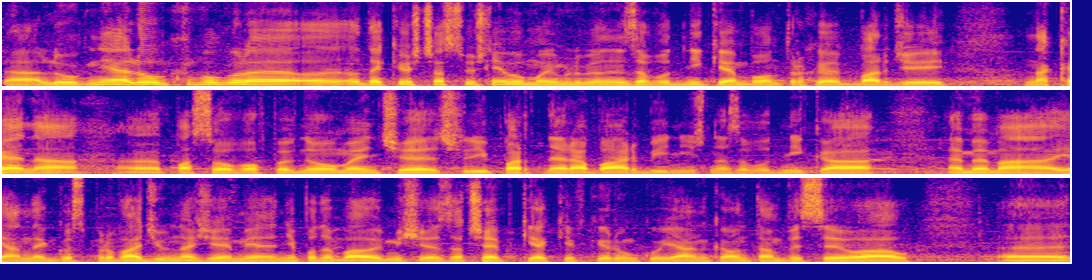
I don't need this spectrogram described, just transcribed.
Tak, Luke. Nie, Luke w ogóle e, od jakiegoś czasu już nie był moim ulubionym zawodnikiem, bo on trochę bardziej na Kena e, pasował w pewnym momencie, czyli partnera Barbie niż na zawodnika MMA. Janek go sprowadził na ziemię. Nie podobały mi się zaczepki, jakie w kierunku Janka on tam wysyłał. E,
